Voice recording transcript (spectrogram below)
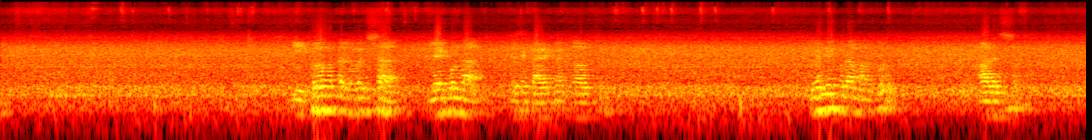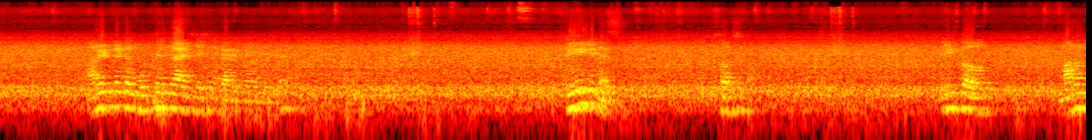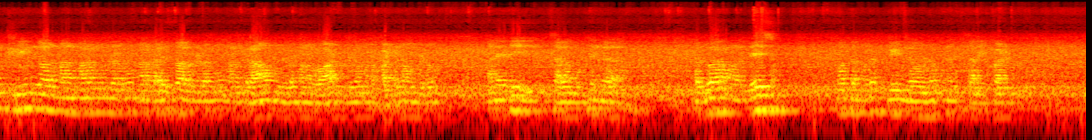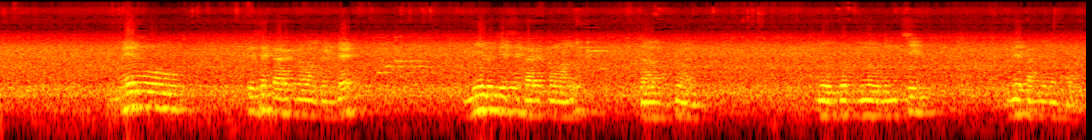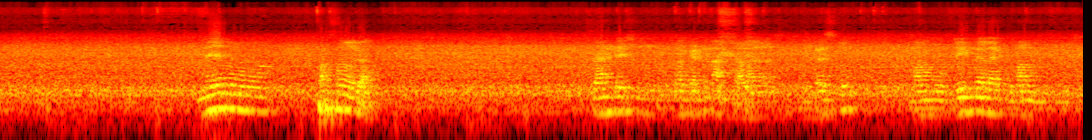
ఈ కులమత వివక్ష లేకుండా చేసే కార్యక్రమం కావచ్చు. ఇవన్నీ కూడా మనకు ఆదర్శం. అన్నిటికంటే ముఖ్యంగా ఆయన చేసిన కార్యక్రమం ఏంటంటే క్లీన్లీనెస్ స్వచ్ఛత. దీంట్లో మనం క్లీన్గా మన మనం ఉండడం మన పరిసరాలు ఉండడం మన గ్రామం ఉండడం మన వార్డు ఉండడం మన పట్టణం ఉండడం అనేది చాలా ముఖ్యంగా తద్వారా మన దేశం మొత్తం కూడా క్లీన్గా ఉండడం అనేది చాలా ఇంపార్టెంట్. మేము చేసే కార్యక్రమాల కంటే మీరు చేసే కార్యక్రమాలు చాలా ముఖ్యమైనవి. మీరు పొద్దున్న నుంచి ఇదే పని మీద ఉంటారు. నేను పర్సనల్గా శానిటేషన్ వర్క్ అంటే నాకు చాలా ఇంట్రెస్ట్ మనము క్లీన్గా లేక మనం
